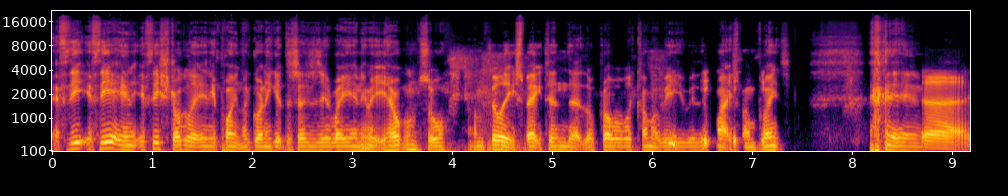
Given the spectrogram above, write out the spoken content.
if they if they if they struggle at any point, they're going to get decisions their way anyway to help them. So I'm fully expecting that they'll probably come away with the maximum points. um, uh,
